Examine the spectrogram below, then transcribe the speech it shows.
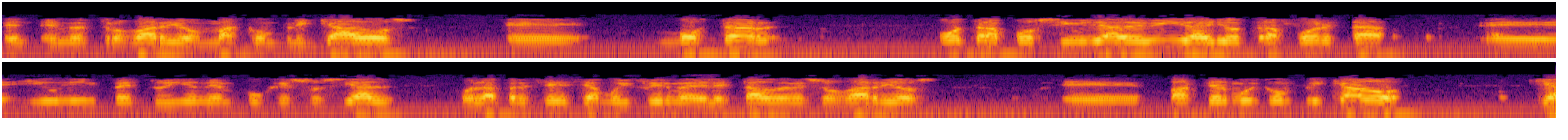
en, nuestros barrios más complicados, eh, mostrar otra posibilidad de vida y otra fuerza eh, y un ímpetu y un empuje social con la presencia muy firme del Estado en esos barrios, eh, va a ser muy complicado que,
